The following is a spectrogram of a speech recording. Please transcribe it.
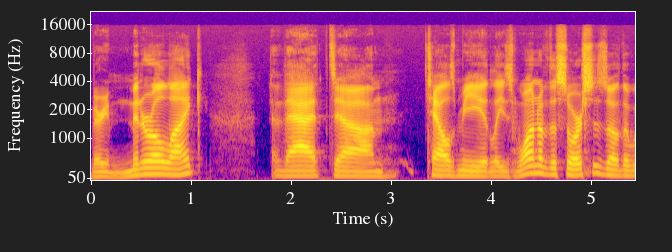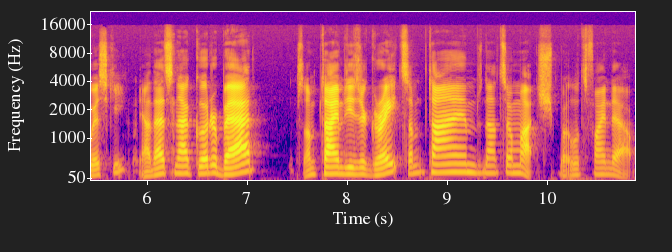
very mineral like. That um, tells me at least one of the sources of the whiskey. Now that's not good or bad. Sometimes these are great, sometimes not so much. But let's find out.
